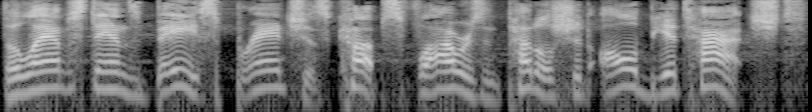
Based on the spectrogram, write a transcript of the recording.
The lampstand's base, branches, cups, flowers, and petals should all be attached.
